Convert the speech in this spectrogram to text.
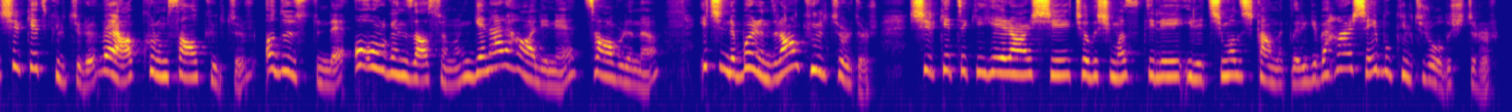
Şirket kültürü veya kurumsal kültür adı üstünde o organizasyonun genel halini, tavrını içinde barındıran kültürdür. Şirketteki hiyerarşi, çalışma stili, iletişim alışkanlıkları gibi her şey bu kültürü oluşturur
